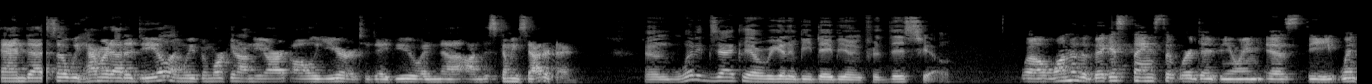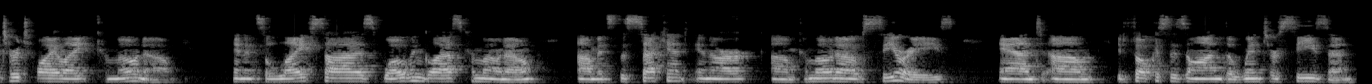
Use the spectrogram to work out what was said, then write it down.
And uh, so we hammered out a deal, and we've been working on the art all year to debut in, uh, on this coming Saturday. And what exactly are we going to be debuting for this show? Well, one of the biggest things that we're debuting is the Winter Twilight Kimono and it's a life-size woven glass kimono. Um, it's the second in our um, kimono series, and um, it focuses on the winter season.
